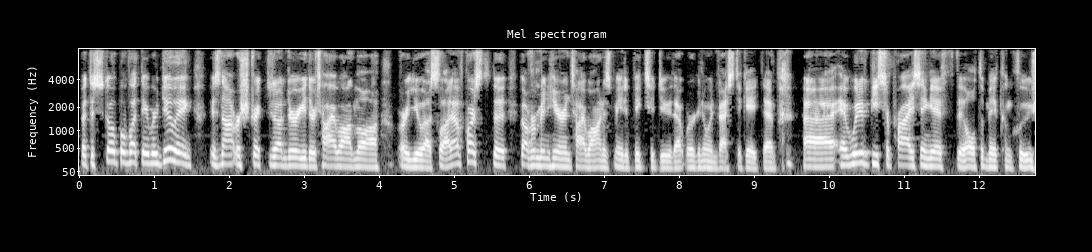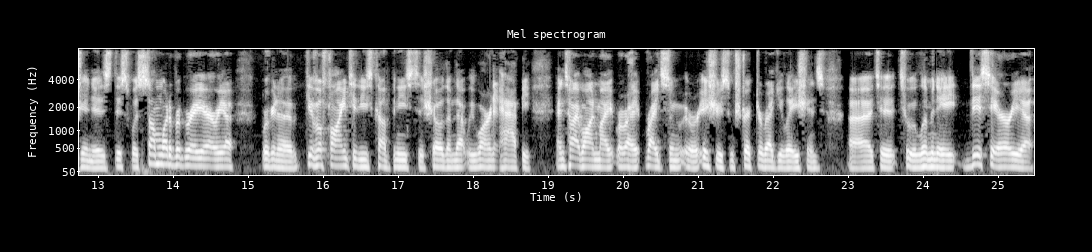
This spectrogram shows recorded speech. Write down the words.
but the scope of what they were doing is not restricted under either Taiwan law or U.S. law. Now, of course, the government here in Taiwan has made a big to do that we're going to investigate them. Uh, it wouldn't be surprising if the ultimate conclusion is this was somewhat of a gray area. We're going to give a fine to these companies to show them that we weren't happy, and Taiwan might write, write some or issue some stricter regulations uh, to to eliminate this area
